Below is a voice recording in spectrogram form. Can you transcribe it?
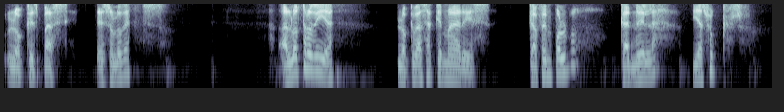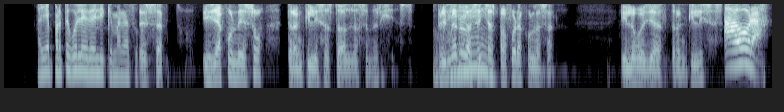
lo que pase. Eso lo dejas. Al otro día, lo que vas a quemar es café en polvo, canela y azúcar. Ahí aparte huele deli quemar azúcar. Exacto. Y ya con eso tranquilizas todas las energías. Primero las echas para afuera con la sal y luego ya tranquilizas. Ahora,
